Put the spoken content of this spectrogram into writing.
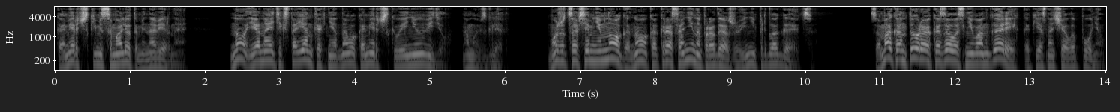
Коммерческими самолетами, наверное. Но я на этих стоянках ни одного коммерческого и не увидел, на мой взгляд. Может, совсем немного, но как раз они на продажу и не предлагаются. Сама контора оказалась не в ангаре, как я сначала понял,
